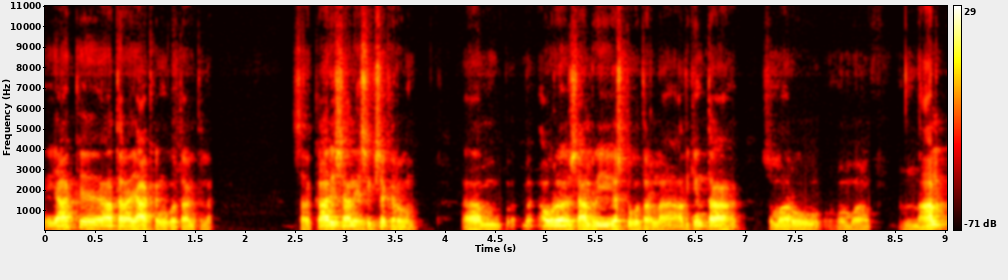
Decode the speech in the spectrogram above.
ಯಾಕೆ ಆ ಥರ, ಯಾಕೆ ಹಂಗೆ ಗೊತ್ತಾಗ್ತಿಲ್ಲ. ಸರ್ಕಾರಿ ಶಾಲೆಯ ಶಿಕ್ಷಕರು ಅವರ ಸ್ಯಾಲ್ರಿ ಎಷ್ಟು ಗೊತ್ತಾರಲ್ಲ ಅದಕ್ಕಿಂತ ಸುಮಾರು ನಾಲ್ಕು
